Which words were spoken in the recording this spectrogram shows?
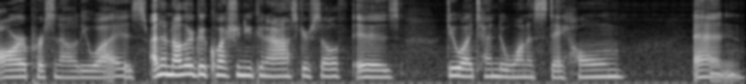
are personality wise. And another good question you can ask yourself is do I tend to want to stay home and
